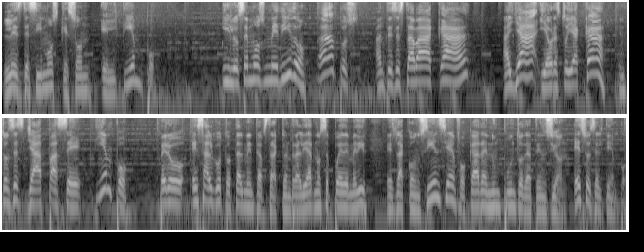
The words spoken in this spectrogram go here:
les decimos que son el tiempo. Y los hemos medido. Ah, pues antes estaba acá, allá y ahora estoy acá. Entonces ya pasé tiempo. Pero es algo totalmente abstracto, en realidad no se puede medir, es la conciencia enfocada en un punto de atención, eso es el tiempo,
